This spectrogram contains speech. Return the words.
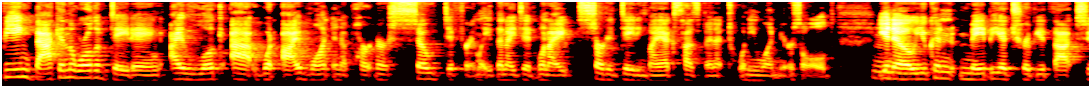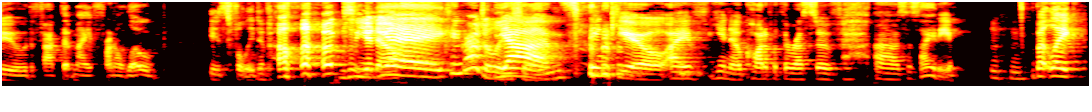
being back in the world of dating, I look at what I want in a partner so differently than I did when I started dating my ex husband at 21 years old. You know, Mhm. you can maybe attribute that to the fact that my frontal lobe is fully developed, you know. Yay! Congratulations. Yeah, Thank you. I've, you know, caught up with the rest of uh, society. Mhm. But like,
